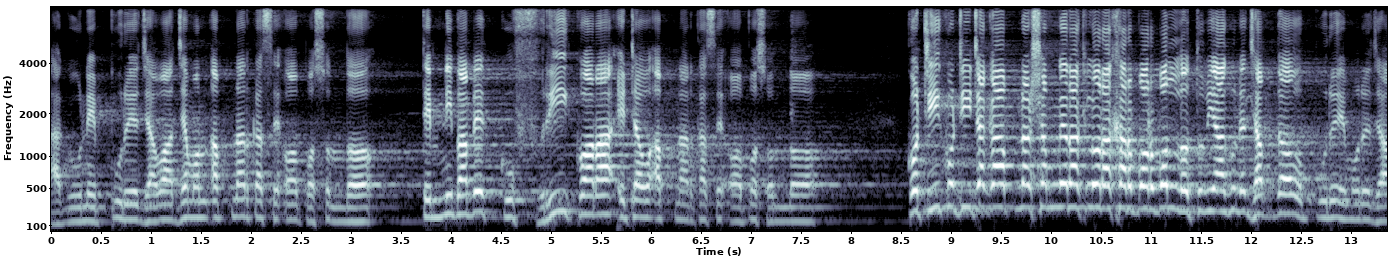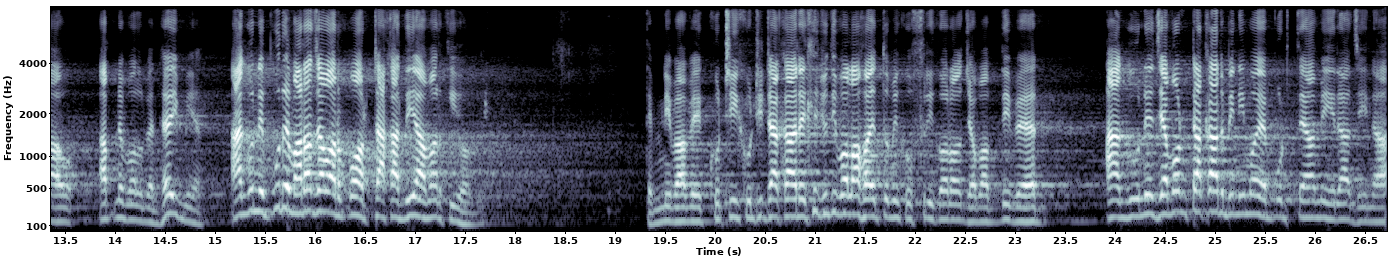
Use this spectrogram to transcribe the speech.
আগুনে পুড়ে যাওয়া যেমন আপনার কাছে অপছন্দ তেমনি ভাবে কুফরি করা এটাও আপনার কাছে অপছন্দ। কোটি কোটি টাকা আপনার সামনে রাখল, রাখার পর বলল, তুমি আগুনে ঝাঁপ দাও, পুড়ে মরে যাও। আপনি বলবেন, হেই মিয়া, আগুনে পুড়ে মারা যাওয়ার পর টাকা দিয়ে আমার কি হবে? তেমনি ভাবে কোটি কোটি টাকা রেখে যদি বলা হয়, তুমি কুফরি করো, জবাব দিবেন, আগুনে যেমন টাকার বিনিময়ে পড়তে আমি রাজি না।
